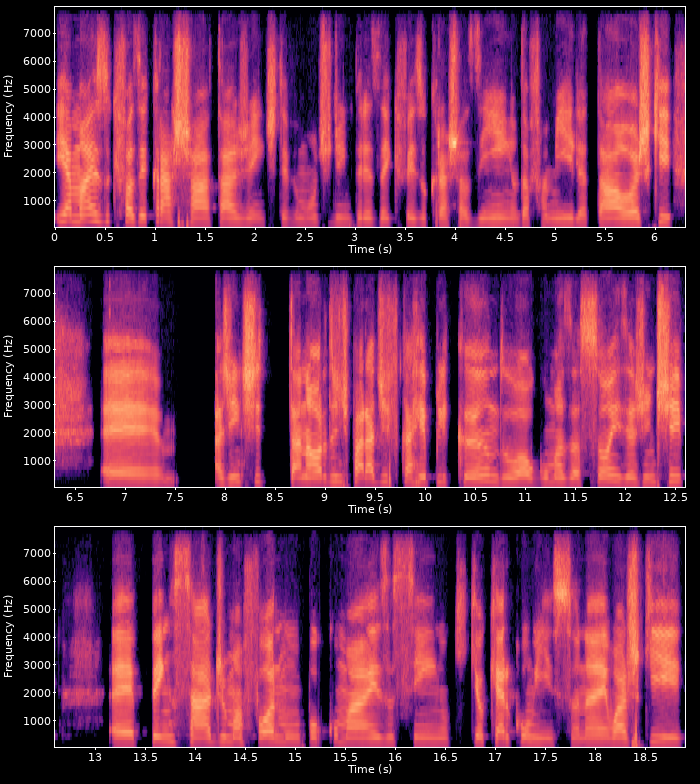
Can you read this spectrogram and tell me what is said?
e é mais do que fazer crachá, tá, gente? Teve um monte de empresa aí que fez o crachazinho da família tal. Eu acho que é, a gente tá na hora de a gente parar de ficar replicando algumas ações e a gente é, pensar de uma forma um pouco mais assim, o que, que eu quero com isso, né? Eu acho que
